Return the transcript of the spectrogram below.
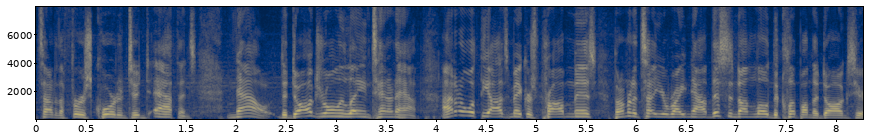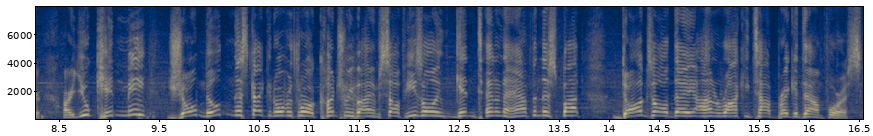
outside of the first quarter to Athens. Now, the dogs are only laying 10 and a half. I don't know what the odds maker's problem is, but I'm going to tell you right now, this is unload the clip on the dogs here. Are you kidding me? Joe Milton, this guy can overthrow a country by himself. He's only getting 10 and a half in this spot. Dogs all day on Rocky Top. Break it down for us.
